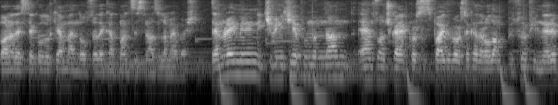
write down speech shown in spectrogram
bana destek olurken ben de o sırada katman listesini hazırlamaya başlayayım. Sam Raimi'nin 2002 yapımından en son çıkan Across the Spider-Verse'e kadar olan bütün filmleri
